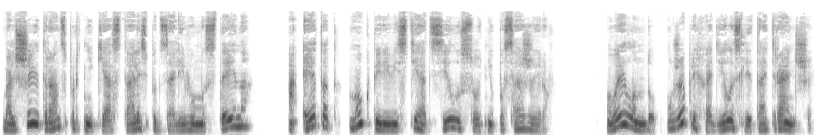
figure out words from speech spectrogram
Большие транспортники остались под заливом Эстейна, а этот мог перевести от силы сотню пассажиров. Вейланду уже приходилось летать раньше,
